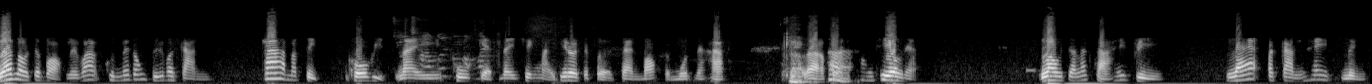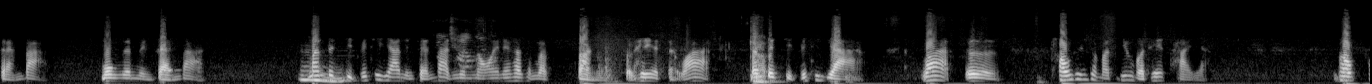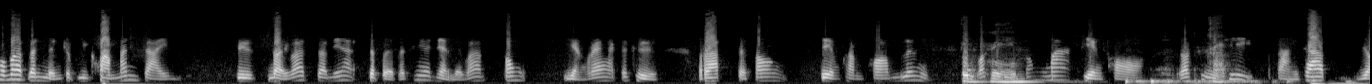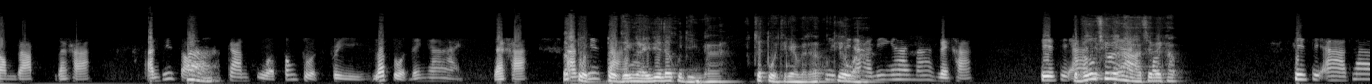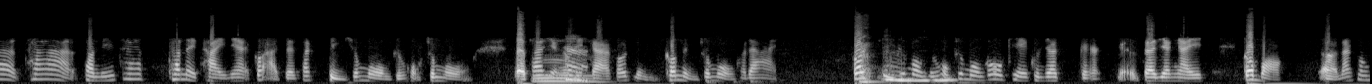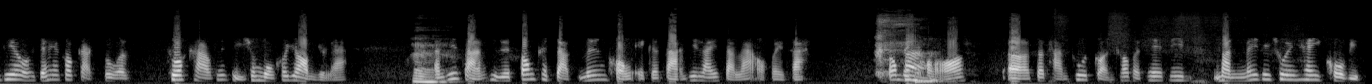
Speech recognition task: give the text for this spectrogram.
แล้วเราจะบอกเลยว่าคุณไม่ต้องซื้อประกัน ถ้ามาติดโควิดในภูเก็ตในเชียงใหม่ที่เราจะเปิดแซนด์บ็อกซ์สมมุตินะคะ ครับเอ่อเปิดท่องเที่ยวเนี่ย เราจะรักษาให้ฟรี และประกันให้หนึ่งแสนบาท วงเงินหนึ่งแสนบาท มันเป็นจิตวิทยาหนึ่งแสนบาทเงินน้อยนะคะสำหรับต่างประเทศแต่ว่ามันเป็นจิตวิทยา ว่า เออเขาถึงจะมาเที่ยวประเทศไทยอะเพราะเพราะว่ามันเหมือนกับมีความมั่นใจ คือหน่อยว่าตอนเนี้ยจะเปิดประเทศเนี่ยหรือว่าต้องอย่างแรกก็คือ รัฐจะต้องเตรียมความพร้อมเรื่อง ต้องวัคพร้อซีนมต้องมากเพียงพอ ก็คือครับที่ต่างชาติยอมรับนะคะ อันที่สองอ่าการตรวจต้องตรวจฟรีและตรวจได้ง่ายนะคะแล้วตรวจตรวจยังไงดีนะคุณหญิงนะจะตรวจยังไงมาแล้วเที่ยวมา PCR นี่ง่ายมากเลยค่ะ PCR แต่มันต้องใช้เวลาใช่ไหมครับ PCR ถ้าถ้าตอนนี้ถ้าถ้าในไทยเนี่ยก็อาจจะสักสี่ชั่วโมงถึงหกชั่วโมง แต่ถ้าอย่างอืมอเมริกาเขาหนึ่งเขาหนึ่งชั่วโมงเขาได้ ก็ครับสี่ชั่วโมงถึงหกชั่วโมงก็โอเค คุณจะจะยังไงก็บอกเอ่อนักท่องเที่ยวจะให้เขากักตัวชั่วคราวแค่สี่ชั่วโมงเขายอมอยู่แล้วอ่าอันที่สามคือต้องขจัดเรื่องของเอกสารที่ไร้สาระออกไปซะต้องไปค่ะขอเอ่อสถานทูตก่อนเข้าประเทศนี่มันไม่ได้ช่วยให้โควิด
